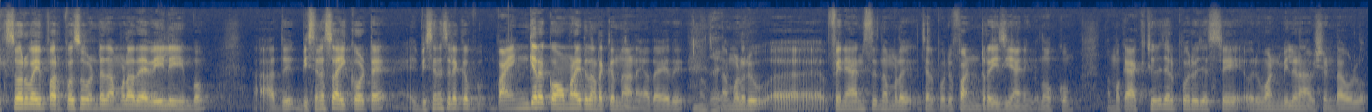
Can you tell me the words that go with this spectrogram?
എക്സോർ വൈ പർപ്പസ് കൊണ്ട് നമ്മൾ അത് അവൈൽ ചെയ്യുമ്പം അത് ബിസിനസ് ആയിക്കോട്ടെ. ബിസിനസ്സിലൊക്കെ ഭയങ്കര കോമൺ ആയിട്ട് നടക്കുന്നതാണ്. അതായത് നമ്മളൊരു ഫിനാൻസ് നമ്മൾ ചിലപ്പോൾ ഒരു ഫണ്ട് റേസ് ചെയ്യാൻ നോക്കും. നമുക്ക് ആക്ച്വലി ചിലപ്പോൾ ഒരു ജസ്റ്റ് ഒരു വൺ മില്യൺ ആവശ്യം ഉണ്ടാവുള്ളൂ.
